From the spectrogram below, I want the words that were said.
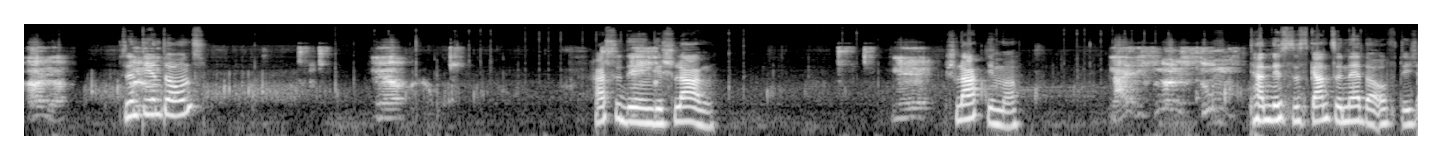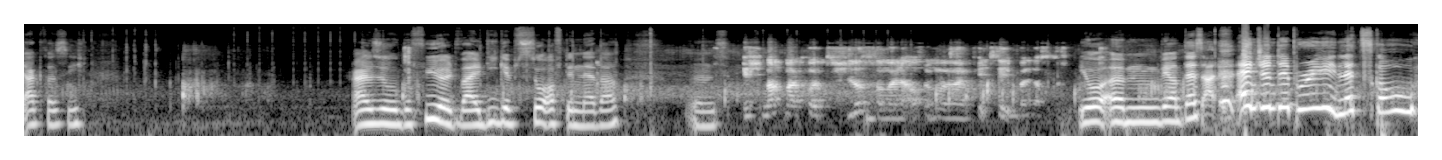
Ah, ja. Sind die hinter uns? Ja. Hast du den geschlagen? Nee. Schlag den mal. Nein, ich bin doch nicht dumm. Dann ist das ganze Nether auf dich aggressiv. Also gefühlt, weil die gibt's so oft in Nether. Und Ich mach mal kurz Schluss von meiner Aufnahme mit meinem PC überlassen. jo, ähm, währenddessen. Ancient Debris, let's go!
